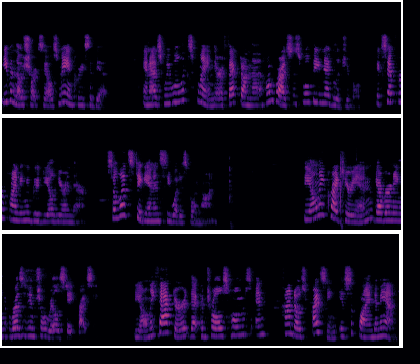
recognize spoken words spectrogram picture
even though short sales may increase a bit. And as we will explain, their effect on the home prices will be negligible except for finding a good deal here and there. So let's dig in and see what is going on. The only criterion governing residential real estate pricing. The only factor that controls homes and condos pricing is supply and demand,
